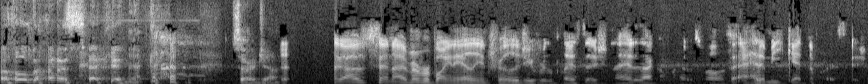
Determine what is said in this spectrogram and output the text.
Hold on a second. Sorry, John. Like, I was saying, I remember buying Alien Trilogy for the PlayStation ahead of that coming out as well. Ahead of me getting the PlayStation.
